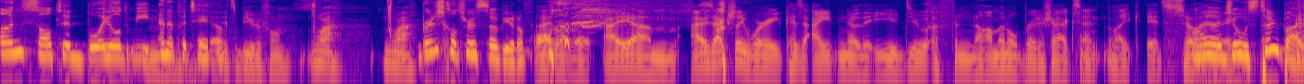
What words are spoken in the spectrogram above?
unsalted boiled meat, and a Mm. potato. It's beautiful. Mwah. Mwah. British culture is so beautiful. I love it. I um I was actually worried because I know that you do a phenomenal British accent. Like it's so. I heard yours too, babe.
